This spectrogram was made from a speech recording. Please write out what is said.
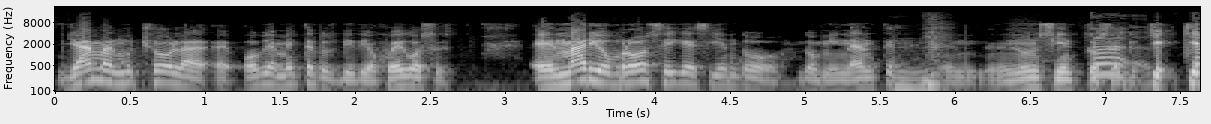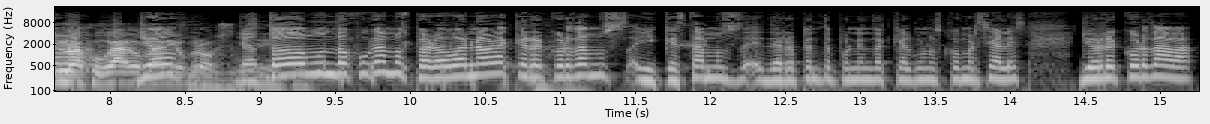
llaman mucho, la, eh, obviamente, los videojuegos. El Mario Bros sigue siendo dominante en, un ciento. ¿Quién no ha jugado Mario Bros? Ya todo el mundo jugamos, pero bueno, ahora que recordamos y que estamos de repente poniendo aquí algunos comerciales, yo recordaba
